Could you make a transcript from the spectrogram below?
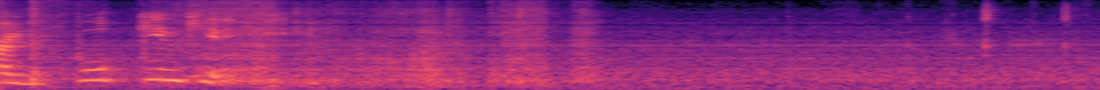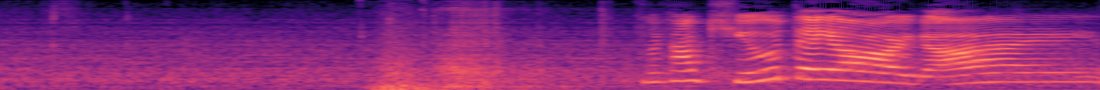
Are you fucking kidding me? Look how cute they are, guys.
